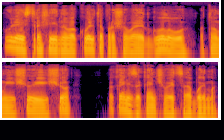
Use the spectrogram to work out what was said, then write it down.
Пуля из трофейного кольта прошивает голову, потом еще и еще, пока не заканчивается обойма.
